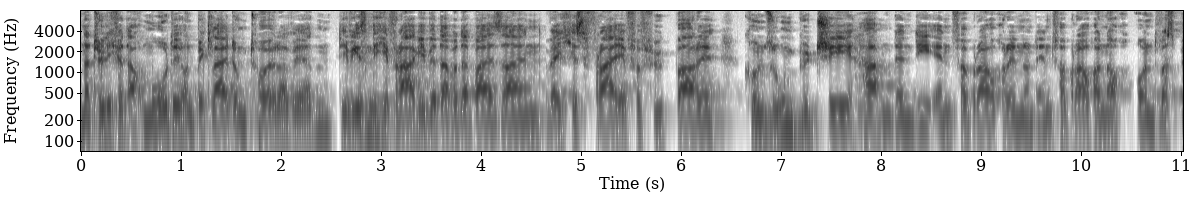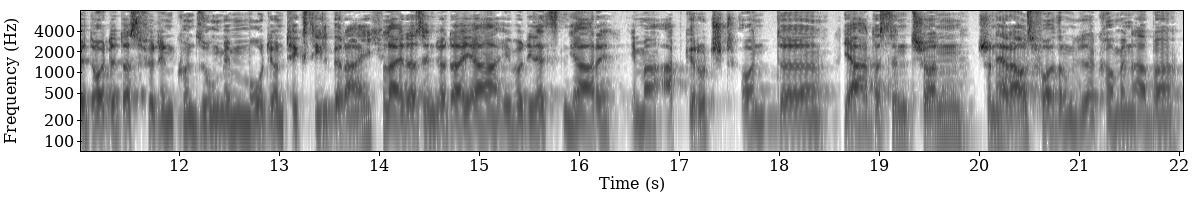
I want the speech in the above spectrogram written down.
natürlich wird auch Mode und Bekleidung teurer werden. Die wesentliche Frage wird aber dabei sein, welches frei verfügbare Konsumbudget haben denn die Endverbraucherinnen und Endverbraucher noch und was bedeutet das für den Konsum im Mode- und Textilbereich? Leider sind wir da ja über die letzten Jahre immer abgerutscht. Und äh, ja, das sind schon, schon Herausforderungen, die da kommen, aber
